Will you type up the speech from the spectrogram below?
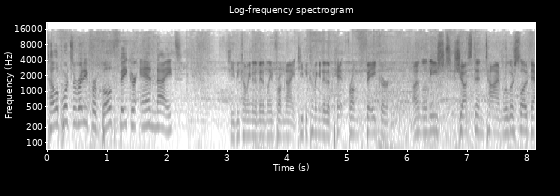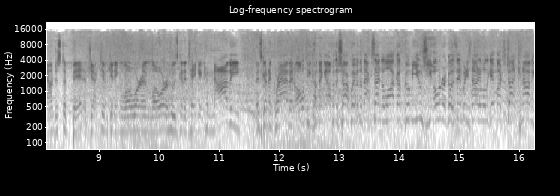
Teleports are ready for both Faker and Knight. TP coming to the mid lane from Knight. TP coming into the pit from Faker. Unleashed just in time. Ruler slowed down just a bit. Objective getting lower and lower. Who's going to take it? Kanavi is going to grab it. Ulti coming out with the shockwave on the backside to lock up Gumayushi. Oner goes in, but he's not able to get much done. Kanavi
